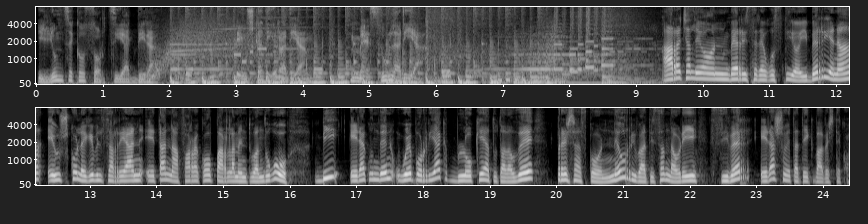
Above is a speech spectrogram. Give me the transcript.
Iluntzeko zortziak dira. Euskadi Irratian, Mezularia. Arratxaldeon berriz ere guztioi berriena Eusko Legebiltzarrean eta Nafarrako parlamentuan dugu. Bi erakunden web horriak blokeatuta daude, presazko neurri bat izan da hori, ziber erasoetatik babesteko.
